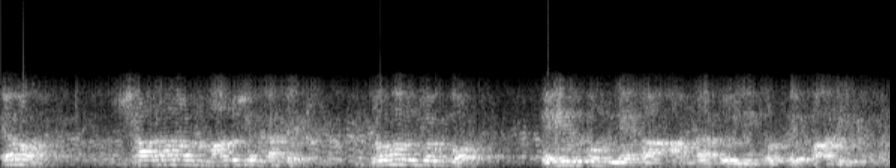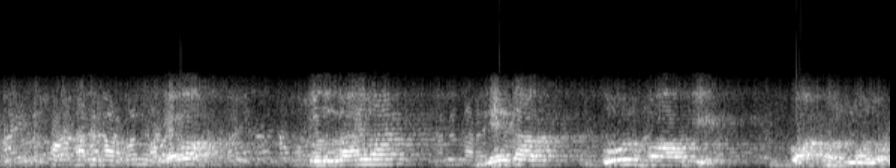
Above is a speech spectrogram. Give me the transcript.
এবং সাধারণ মানুষের কাছে গ্রহণযোগ্য এইরকম নেতা আমরা তৈরি করতে পারি। এবং শুধু তাই নয়, নেতার গুণ হওয়া উচিত। গঠনমূলক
